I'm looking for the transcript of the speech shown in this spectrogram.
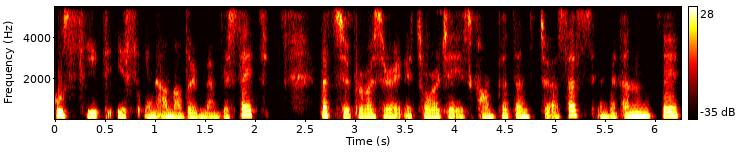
whose seat is in another member state. That supervisory authority is competent to assess independently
